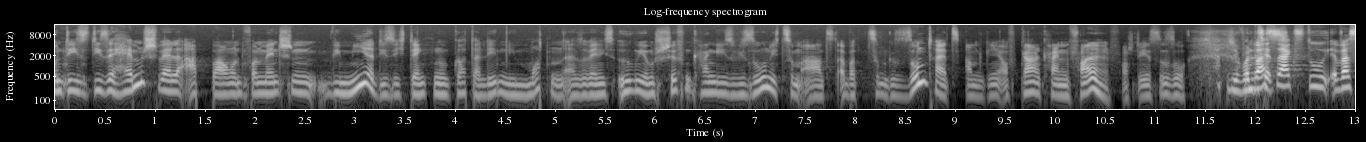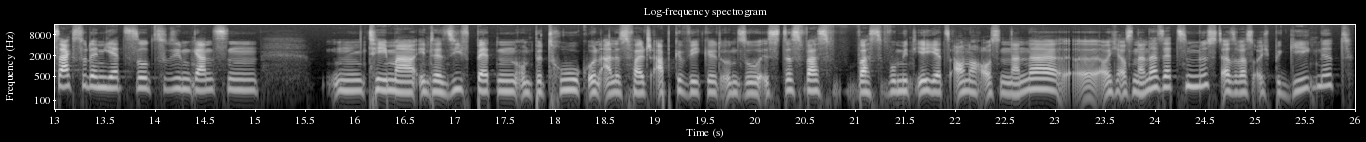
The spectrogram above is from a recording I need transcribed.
und dies, diese Hemmschwelle abbauen von Menschen wie mir, die sich denken, oh Gott, da leben die Motten. Also wenn ich es irgendwie umschiffen kann, gehe ich sowieso nicht zum Arzt, aber zum Gesundheitsamt gehe ich auf gar keinen Fall, verstehst du so. Also und was sagst du, was sagst du denn jetzt so zu dem ganzen hm, Thema Intensivbetten und Betrug und alles falsch abgewickelt und so. Ist das was, was womit ihr jetzt auch noch auseinander, äh, euch auseinandersetzen müsst, also was euch begegnet?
